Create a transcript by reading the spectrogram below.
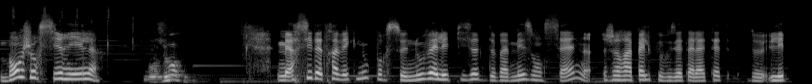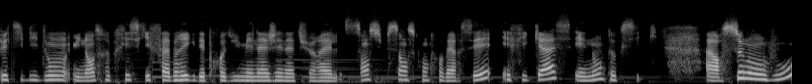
Bonjour Cyril. Bonjour. Merci d'être avec nous pour ce nouvel épisode de ma maison scène. Je rappelle que vous êtes à la tête de Les Petits Bidons, une entreprise qui fabrique des produits ménagers naturels sans substances controversées, efficaces et non toxiques. Alors selon vous,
